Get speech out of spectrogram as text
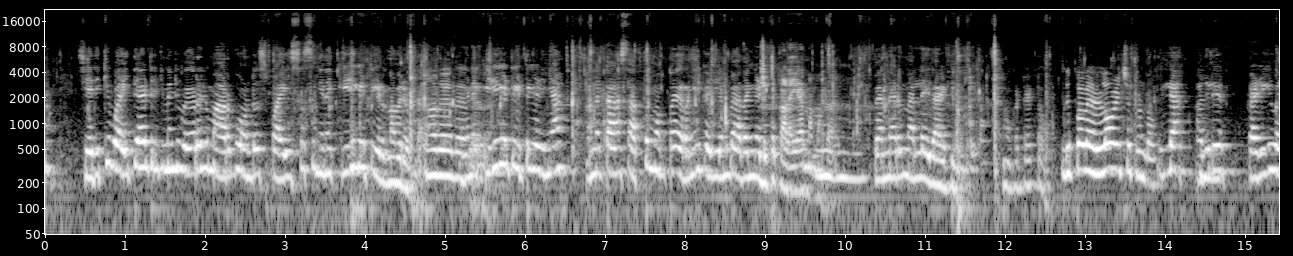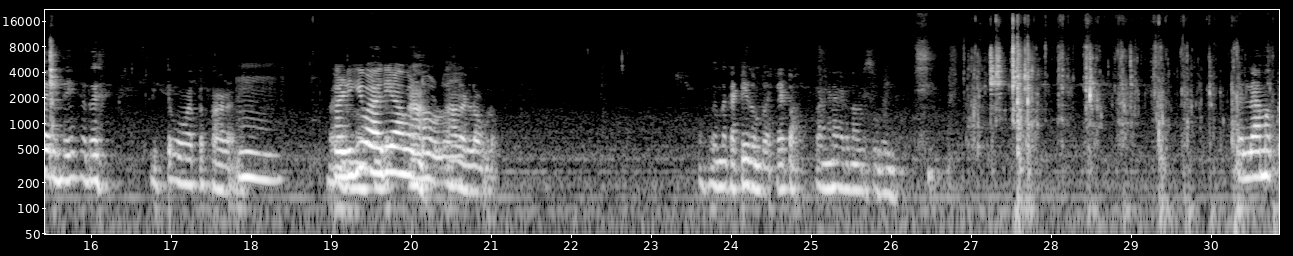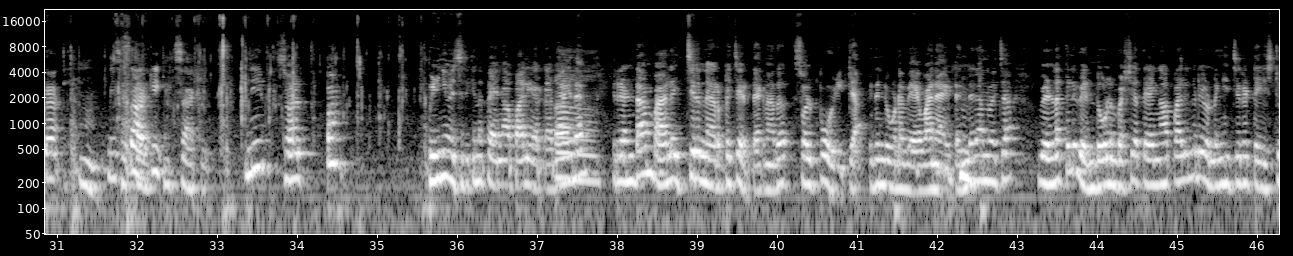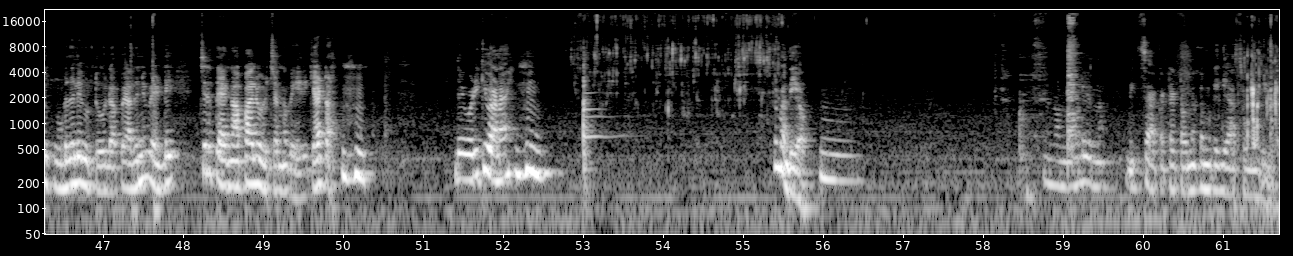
ശരിക്കും വൈറ്റ് ആയിട്ടിരിക്കണമെങ്കിൽ വേറൊരു മാർഗമുണ്ട് സ്പൈസസ് ഇങ്ങനെ കിഴി കെട്ടി ഇടുന്നവരുണ്ട്. അതെ അതെ ഇങ്ങനെ കിഴി കെട്ടി ഇട്ട് കഴിഞ്ഞാൽ എന്നിട്ട് ആ സത്ത് മൊത്തം ഇറങ്ങി കഴിയുമ്പോൾ അതങ്ങ് എടുത്ത് കളയാം നമുക്ക്. ഇപ്പം അന്നേരം നല്ല ഇതായിട്ടിരിക്കും. നോക്കട്ടെ കേട്ടോ ഇതിപ്പോ വെള്ളം ഒഴിച്ചിട്ടുണ്ടോ? ഇല്ല. അതിൽ കഴുകി വരുന്നേ അത് ഇട്ട് പോകാത്ത ഭാഗം. കഴുകി വാരി ആ ആ, ആ വെള്ളമുള്ളൂ. ഒന്ന് കട്ട് ചെയ്തുകൊണ്ട് വരട്ടെ കേട്ടോ. അപ്പം അങ്ങനെ കിടന്ന ഒരു സുഖം. എല്ലാം ഒക്കെ മിക്സ് ആക്കി. മിക്സ് ആക്കി. ഇനി സ്വല്പം പിഴിഞ്ഞു വെച്ചിരിക്കുന്ന തേങ്ങാപ്പാൽ ചേർക്കാം. അതായത് രണ്ടാം പാൽ ഇച്ചിരി നിറപ്പിച്ച് എടുത്തേക്കണം. അത് സ്വല്പം ഒഴിക്കാം. ഇതിന്റെ കൂടെ വേവാനായിട്ട്. എന്തിനാന്ന് വെച്ചാൽ വെള്ളത്തിൽ വെന്തോളും. പക്ഷേ തേങ്ങാപ്പാലും കൂടി ഉണ്ടെങ്കിൽ ഇച്ചിരി ടേസ്റ്റ് കൂടുതൽ കിട്ടൂല. അപ്പം അതിന് വേണ്ടി ഇച്ചിരി തേങ്ങാപ്പാൽ ഒഴിച്ചങ്ങ് വേവിക്കാം കേട്ടോ. ഒഴിക്കുവാണേ. ഇത് മതിയോ? ഒന്നുകൂടി ഒന്ന് മിക്സ് ആക്കട്ടെ കേട്ടോ എന്നിട്ട് നമുക്ക് ഗ്യാസ് ഓൺ ചെയ്യാം.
